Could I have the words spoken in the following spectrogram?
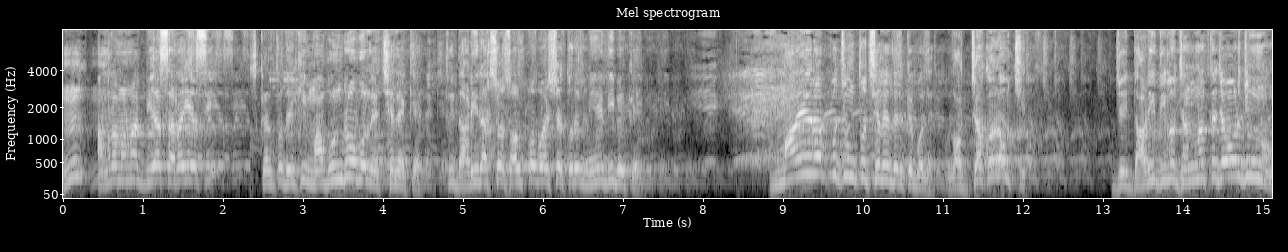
হুম? আমরা মনে হয় বিয়া সারাই আছি। আজকাল তো দেখি মা বোনরাও বলে ছেলেকে, তুই দাড়ি রাখছস, অল্প বয়সে তোরে মেয়ে দিবে কে? মায়েরা পর্যন্ত ছেলেদেরকে বলে, লজ্জা করা উচিত। যে দাড়ি দিল জান্নাতে যাওয়ার জন্য,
